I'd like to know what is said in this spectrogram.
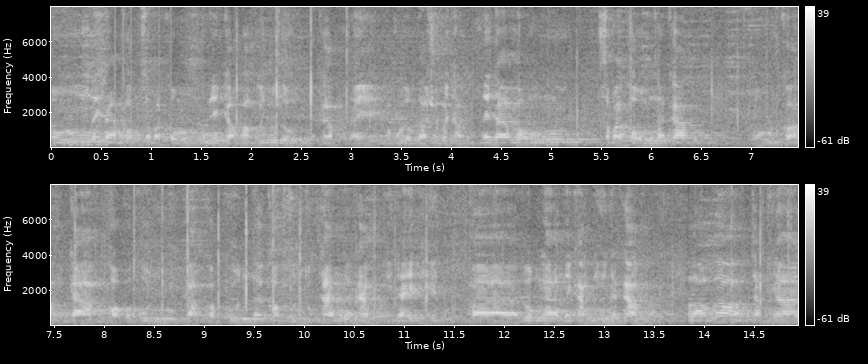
ผมในนามของสมาคมเรียนเก่าพระพุทธยุโรปนะครับในพระบรมราชูปถัมภ์ในนามของสมาคมนะครับ ผมก็กราบขอบพระคุณกราบขอบคุณและขอบคุณทุกท่านนะครับ ที่ได้ให้เกียรติมาร่วมงานในครั้งนี้นะครับ เราก็จัดงาน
